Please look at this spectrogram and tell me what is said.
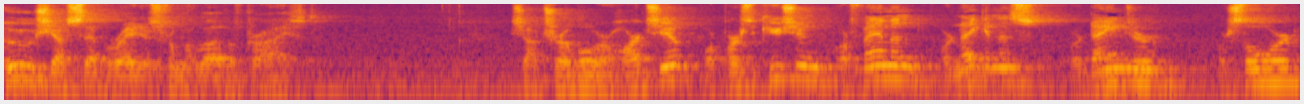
Who shall separate us from the love of Christ? Shall trouble or hardship or persecution or famine or nakedness or danger or sword?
